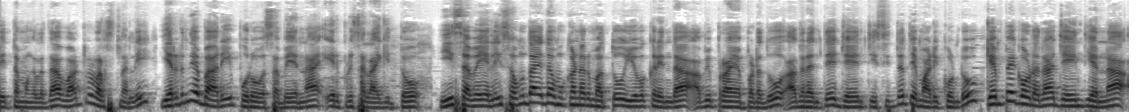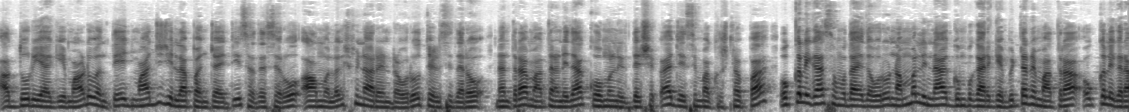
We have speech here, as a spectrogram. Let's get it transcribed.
ಬೇತಮಂಗಲದ ವಾಟರ್ ವರ್ಕ್ಸ್ನಲ್ಲಿ ಎರಡನೇ ಬಾರಿ ಪೂರ್ವ ಸಭೆಯನ್ನ ಏರ್ಪಡಿಸಲಾಗಿತ್ತು. ಈ ಸಭೆಯಲ್ಲಿ ಸಮುದಾಯದ ಮುಖಂಡರು ಮತ್ತು ಯುವಕರಿಂದ ಅಭಿಪ್ರಾಯ ಪಡೆದು, ಅದರಂತೆ ಜಯಂತಿ ಸಿದ್ಧತೆ ಮಾಡಿಕೊಂಡು ಕೆಂಪೇಗೌಡರ ಜಯಂತಿಯನ್ನ ಅದ್ದೂರಿಯಾಗಿ ಮಾಡುವಂತೆ ಮಾಜಿ ಜಿಲ್ಲಾ ಪಂಚಾಯಿತಿ ಸದಸ್ಯರು ಆಮ ಲಕ್ಷ್ಮೀನಾರಾಯಣರವರು ತಿಳಿಸಿದರು. ನಂತರ ಮಾತನಾಡಿದ ಕೋಮಲ್ ನಿರ್ದೇಶಕ ಜಯಸಿಂಹ ಕೃಷ್ಣಪ್ಪ, ಒಕ್ಕಲಿಗ ಸಮುದಾಯದವರು ನಮ್ಮಲ್ಲಿನ ಗುಂಪುಗಾರಿಕೆ ಬಿಟ್ಟರೆ ಮಾತ್ರ ಒಕ್ಕಲಿಗರ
